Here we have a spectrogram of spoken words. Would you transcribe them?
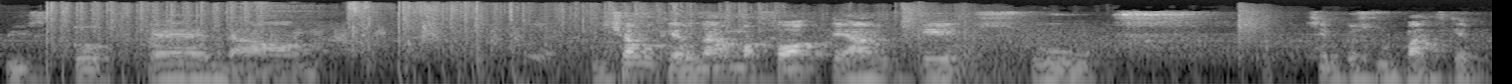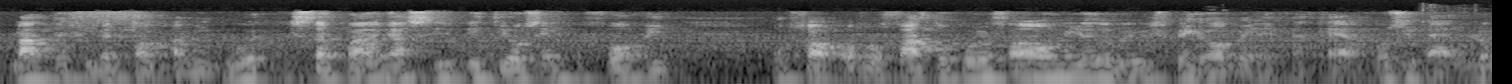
visto che è da diciamo che è un'arma forte anche su sempre sul bat che batte su Bad Company 2 questa qua ragazzi li tiro sempre fuori. Non so o l'ho fatto come farò un video dove vi spiegherò bene perché era così bello.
